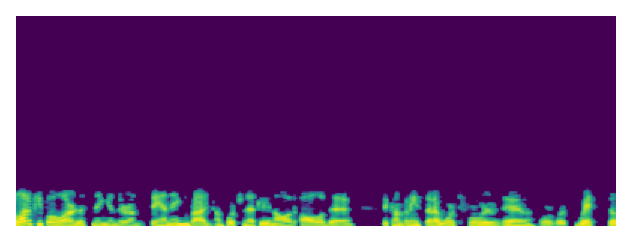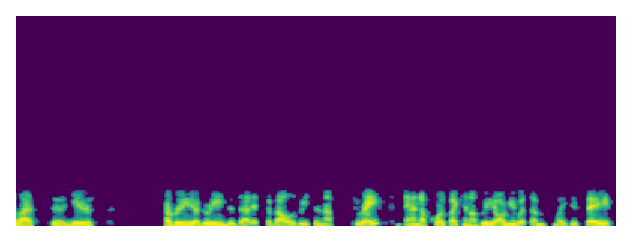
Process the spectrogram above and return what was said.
a lot of people are listening and they're understanding, but unfortunately, not all of the the companies that I worked for uh, or worked with the last uh, years have really agreed that it's a valid reason not to race. And of course, I cannot really argue with them. Like if they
